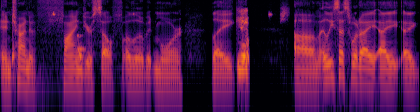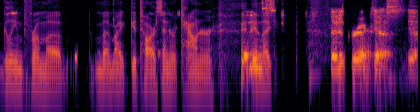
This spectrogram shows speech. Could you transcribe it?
and trying to find yourself a little bit more. Like, yeah. um, at least that's what I I, I gleamed from uh, my, my, Guitar Center counter. and like. That is correct. Yes. Yeah.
